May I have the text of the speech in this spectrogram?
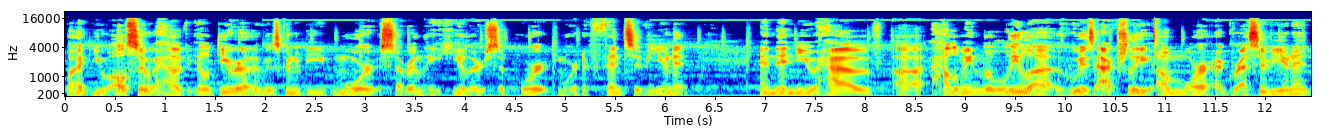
But you also have Ildyra, who is going to be more stubbornly healer support, more defensive unit. And then you have uh, Halloween Lilila, who is actually a more aggressive unit,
